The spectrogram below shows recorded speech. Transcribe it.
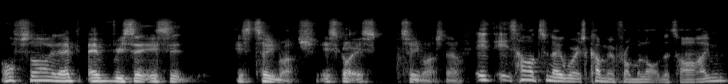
offside. Every, it's it, it's too much. It's got it's too much now. It, it's hard to know where it's coming from a lot of the time.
